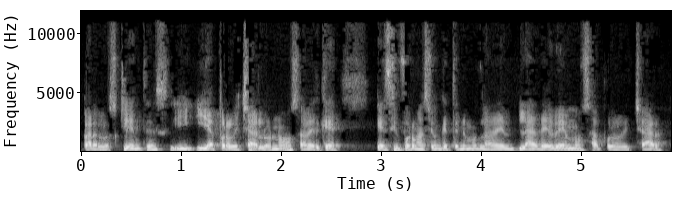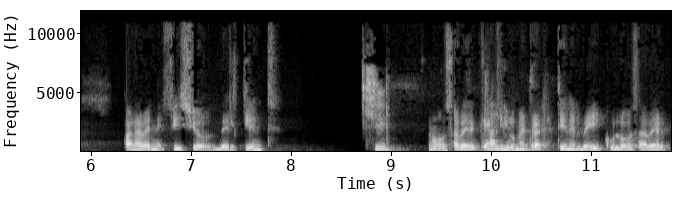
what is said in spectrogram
para los clientes y, y aprovecharlo, ¿no? Saber que esa información que tenemos la, de, la debemos aprovechar para beneficio del cliente. Sí. ¿No? Saber qué kilometraje tiene el vehículo, saber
